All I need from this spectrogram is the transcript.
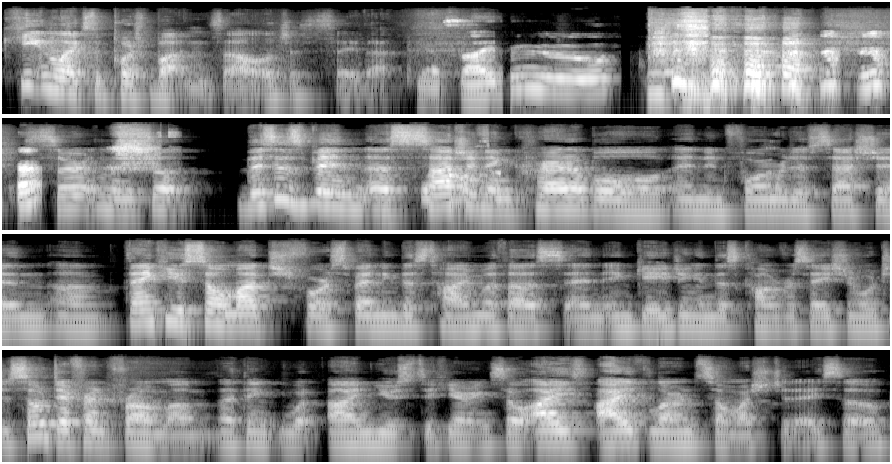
Keaton likes to push buttons I'll just say that. Yes, I do. certainly. So this has been a, such an incredible and informative session. Um, thank you so much for spending this time with us and engaging in this conversation which is so different from um, i think what i'm used to hearing. So i i've learned so much today. So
